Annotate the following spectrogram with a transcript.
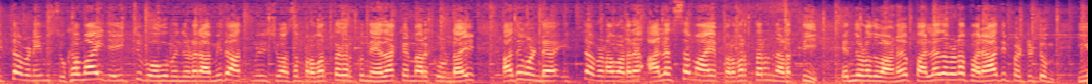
ഇത്തവണയും സുഖമായി ജയിച്ചു പോകുമെന്നുള്ള ഒരു അമിത ആത്മവിശ്വാസം പ്രവർത്തകർക്കും നേതാക്കന്മാർക്കും ഉണ്ടായി. അതുകൊണ്ട് ഇത്തവണ വളരെ അലസമായ പ്രവർത്തനം നടത്തി എന്നുള്ളതുമാണ് പലതവണ പരാതിപ്പെട്ടിട്ടും ഈ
